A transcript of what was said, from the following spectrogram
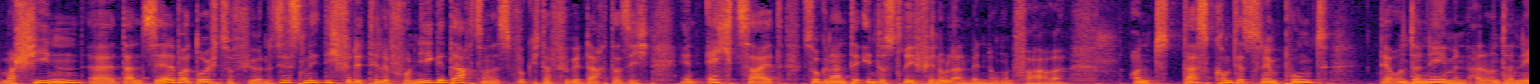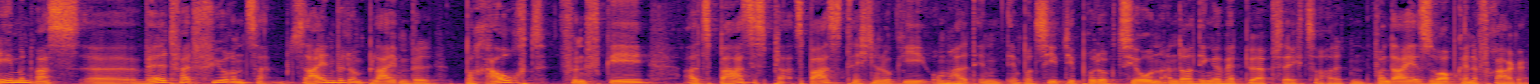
Maschinen äh, dann selber durchzuführen. Es ist nicht für die Telefonie gedacht, sondern es ist wirklich dafür gedacht, dass ich in Echtzeit sogenannte Industrie 4.0-Anwendungen fahre. Und das kommt jetzt zu dem Punkt, der Unternehmen, ein Unternehmen, was äh, weltweit führend sein will und bleiben will, braucht 5G als, Basis, als Basistechnologie, um halt in, im Prinzip die Produktion anderer Dinge wettbewerbsfähig zu halten. Von daher ist es überhaupt keine Frage.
